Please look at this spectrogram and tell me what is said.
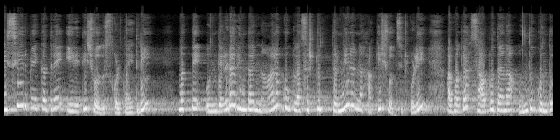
ಬಿಸಿ ಇರಬೇಕಾದ್ರೆ ಈ ರೀತಿ ಶೋಧಿಸ್ಕೊಳ್ತಾ ಇದ್ರಿ. ಮತ್ತೆ ಒಂದೆರಡರಿಂದ ನಾಲ್ಕು ಗ್ಲಾಸ್ ಅಷ್ಟು ತಣ್ಣೀರನ್ನು ಹಾಕಿ ಶೋಧಿಸಿಟ್ಕೊಳ್ಳಿ. ಅವಾಗ ಸಾಬುದಾನ ಒಂದಕ್ಕೊಂದು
